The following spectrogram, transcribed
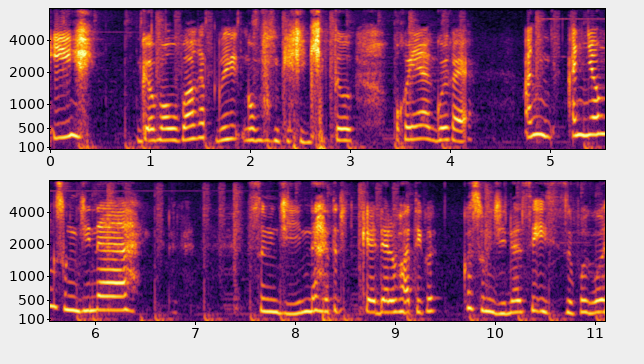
ih gak mau banget gue ngomong kayak gitu. Pokoknya gue kayak An Anyong Sungjina gitu kan. Sungjina terus kayak dalam hati gue kok Sungjina sih? Supaya gue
